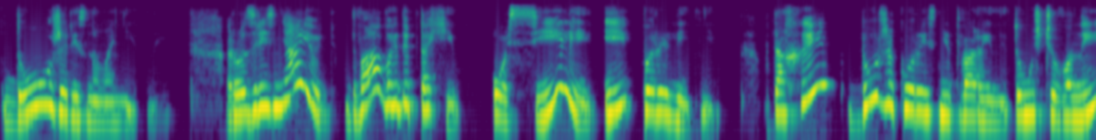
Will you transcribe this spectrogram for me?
дуже різноманітний. Розрізняють два види птахів осілі і перелітні. Птахи дуже корисні тварини, тому що вони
